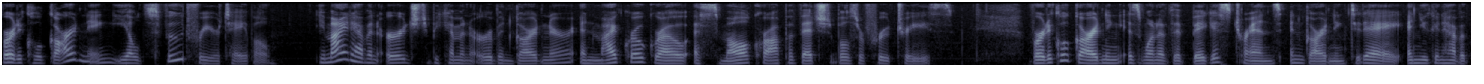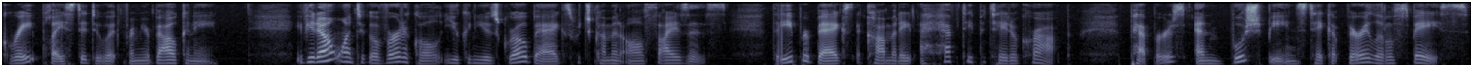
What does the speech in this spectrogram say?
Vertical gardening yields food for your table. You might have an urge to become an urban gardener and micro grow a small crop of vegetables or fruit trees. Vertical gardening is one of the biggest trends in gardening today, and you can have a great place to do it from your balcony. If you don't want to go vertical, you can use grow bags which come in all sizes. The deeper bags accommodate a hefty potato crop. Peppers and bush beans take up very little space.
